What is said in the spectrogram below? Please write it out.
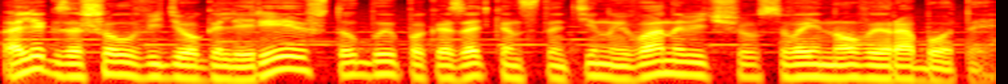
Олег зашел в видеогалерею, чтобы показать Константину Ивановичу свои новые работы.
